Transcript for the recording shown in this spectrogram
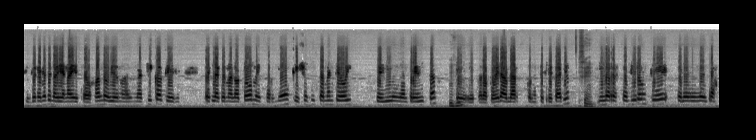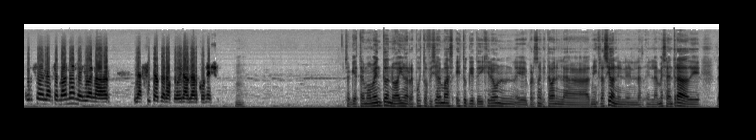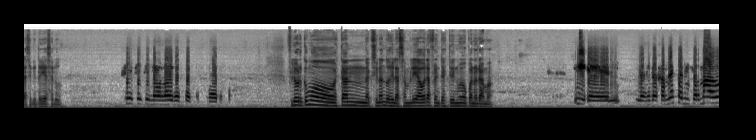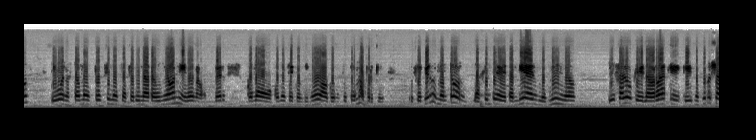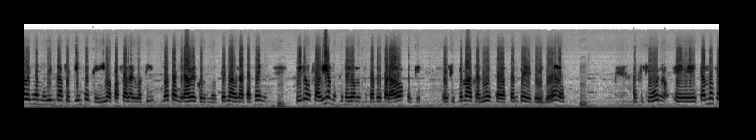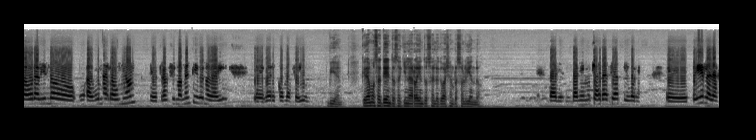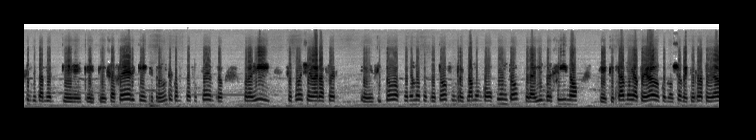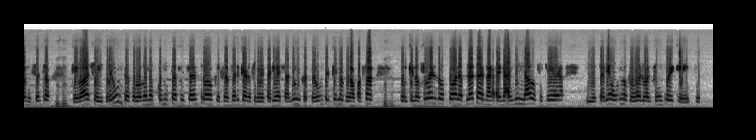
Sinceramente no había nadie trabajando. Había una, chica que es la que me anotó, me informó que yo justamente hoy pedí una entrevista eh, para poder hablar con el secretario y me respondieron que en el, transcurso de la semana me iban a dar la cita para poder hablar con ellos. Mm. O sea que hasta el momento no hay una respuesta oficial más esto que te dijeron eh, personas que estaban en la administración, en, la, mesa de entrada de la Secretaría de Salud. Sí, sí, sí, no, no hay respuesta. No hay respuesta. Flor, ¿cómo están accionando desde la Asamblea ahora frente a este nuevo panorama? Y los de la Asamblea están informados y bueno, estamos próximos a hacer una reunión y bueno, ver cómo, cómo se continúa con este tema, porque se pierde un montón, la gente también, los niños, y es algo que la verdad que, que nosotros ya veníamos viendo hace tiempo que iba a pasar algo así, no tan grave como el tema de una pandemia, mm. pero sabíamos que no íbamos a estar preparados porque el sistema de salud está bastante deteriorado. Así que bueno, eh, estamos ahora viendo alguna reunión eh, próximamente y bueno, de ahí eh, ver cómo seguimos. Bien, quedamos atentos aquí en la radio entonces a lo que vayan resolviendo. Dale, Dani, muchas gracias y bueno, eh, pedirle a la gente también que, que, se acerque, que pregunte cómo está su centro. Por ahí se puede llegar a hacer, eh, si todos ponemos entre todos un reclamo en conjunto, por ahí un vecino que, que está muy apegado como yo, que estoy apegado a mi centro, que vaya y pregunte por lo menos cómo está su centro, que se acerque a la Secretaría de Salud, que pregunte qué es lo que va a pasar, porque los sueldos, toda la plata en, en, algún lado se queda y estaría bueno que vuelva al centro y que,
